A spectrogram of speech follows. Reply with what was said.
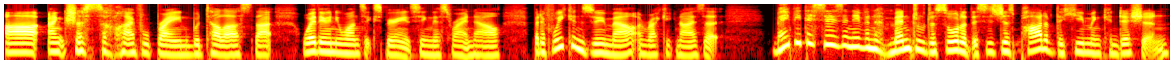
our anxious survival brain would tell us that we're the only ones experiencing this right now. But if we can zoom out and recognize that maybe this isn't even a mental disorder, this is just part of the human condition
